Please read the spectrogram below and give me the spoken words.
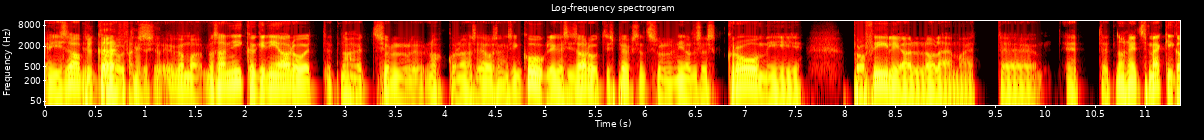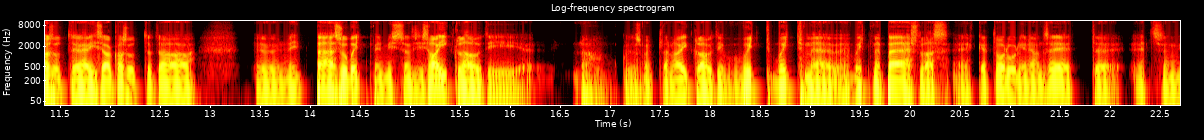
ei saab ikka arvutis, ega ma, ma saan ikkagi nii aru, et, et noh, et sul noh, kuna seos on siin Google'iga, siis arvutis peaks nad sul nii-öelda selles Chrome'i profiili all olema, et, et, et noh, näiteks Maci kasutaja ei saa kasutada neid pääsuvõtmeid, mis on siis iCloudi noh, kuidas ma ütlen, iCloudi võt-, võtme, võtmepääslas. Ehk et oluline on see, et, et see on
